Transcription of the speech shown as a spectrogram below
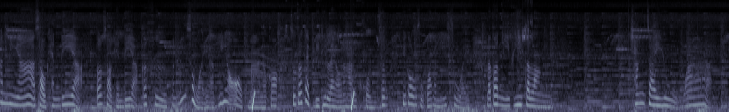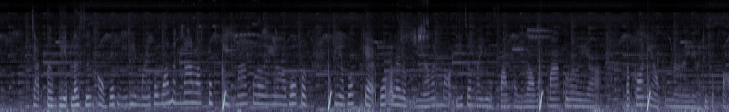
อันเนี้ยเสาแคนดี้อะต้นเสาแคนดี้อะก็คือมันไม่สวยอะพี่เอาออกมาแล้วก็ซื้อตั้งแต่ปีที่แล้วนะคะทุกคนซึ่งพี่ก็รู้สึกว่ามันไม่สวย แล้วตอนนี้พี่กำลังช่างใจอยู่ว่าจะเติมเพชรและซื้อของพวกนี้ดีไหมเพราะว่ามันน่ารักกรุบกริบมากเลยอะพวกแบบ เนี่ยพวกแกะพวกอะไรแบบเนี้ยมันเหมาะที่จะมาอยู่ฟาร์มของเรามากๆเลยอะแล้วก็เนี่ยคุณนายเนี่ยถือกระเป๋า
